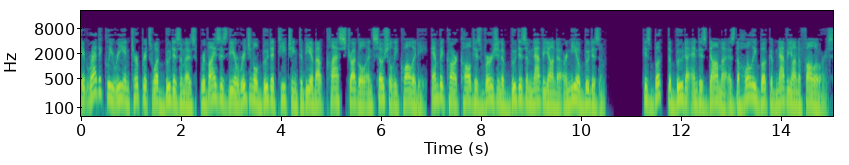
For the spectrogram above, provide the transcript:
It radically re-interprets what Buddhism is, revises the original Buddha teaching to be about class struggle and social equality. Ambedkar called his version of Buddhism Navayana or Neo-Buddhism. His book, The Buddha and His Dhamma is the holy book of Navayana followers.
